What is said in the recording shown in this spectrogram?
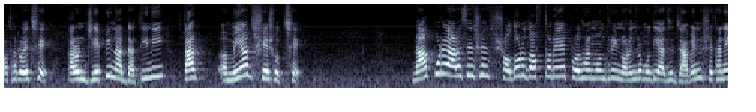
কথা রয়েছে, কারণ জেপি নাড্ডা, তিনি তার মেয়াদ শেষ হচ্ছে। নাগপুরে আরএসএস এর সদর দফতরে প্রধানমন্ত্রী নরেন্দ্র মোদী আজ যাবেন। সেখানে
